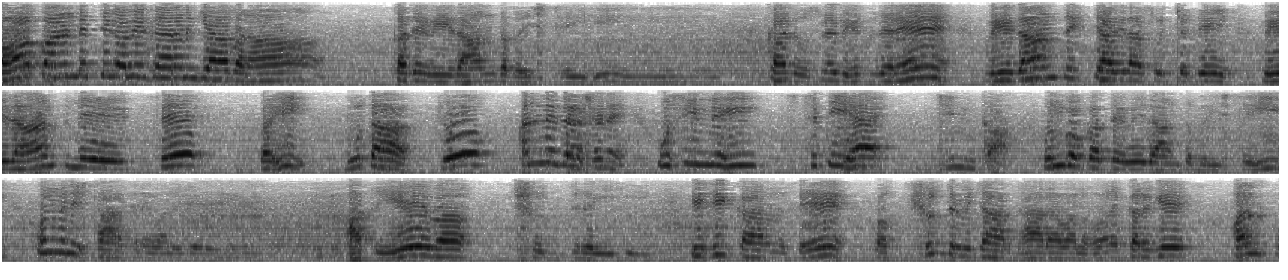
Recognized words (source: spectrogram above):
अपांडित्य का भी कारण क्या बना? कदे वेदांत वरिष्ठ ही। कद उसमें भेद दे रहे वेदांत इत्यादि सोचते। वेदांत में से वही भूता जो अन्य दर्शन है, उसी में ही स्थिति है जिनका, उनको कहते वेदांत वरिष्ठ ही उनमें निष्ठा रखने वाले जो अतएव क्षुद्र ही। इसी कारण से वह क्षुद्र विचारधारा वाला होने करके अल्प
